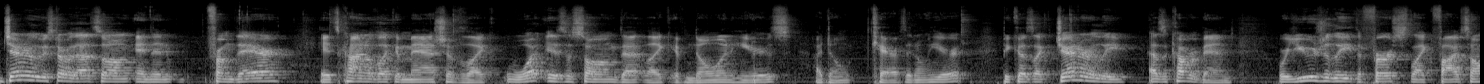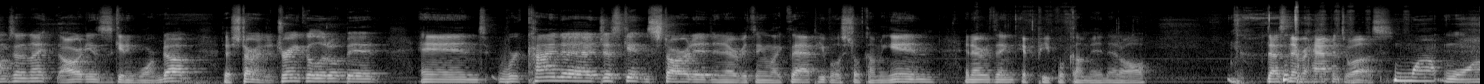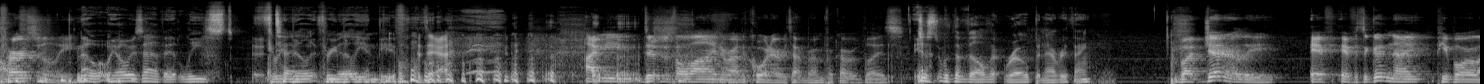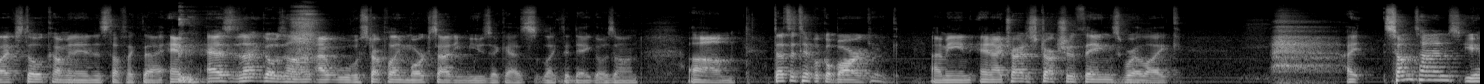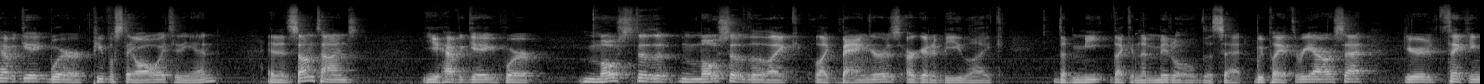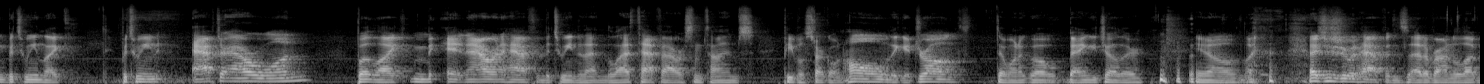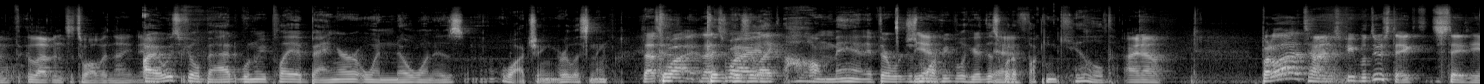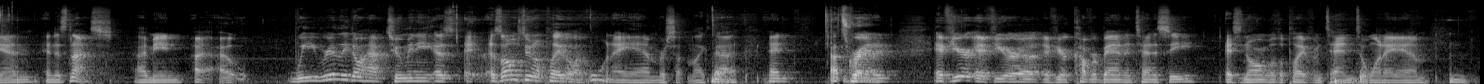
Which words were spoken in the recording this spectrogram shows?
generally we start with that song, and then from there, it's kind of like a mash of like, what is a song that like if no one hears, I don't care if they don't hear it, because like generally as a cover band, we're usually the first like five songs in the night. The audience is getting warmed up. They're starting to drink a little bit. And we're kind of just getting started and everything like that. People are still coming in and everything, if people come in at all. That's never happened to us Wah, wah. personally. No, we always have at least three 10 billion, three billion million people. Yeah. I mean, there's just a line around the corner every time Run for Cover plays. Just with the velvet rope and everything. But generally, if if it's a good night, people are like still coming in and stuff like that. And as the night goes on, I will start playing more exciting music as like the day goes on. Um, that's a typical bar gig. I mean, and I try to structure things where like I sometimes you have a gig where people stay all the way to the end, and then sometimes you have a gig where most of the most of the like like bangers are gonna be like the meat like in the middle of the set. We play a three hour set. You're thinking between like between after hour one, but like an hour and a half in between that. In the last half hour, sometimes people start going home. They get drunk. They want to go bang each other. You know, like, that's usually what happens at around 11, 11 to twelve at night. I always feel bad when we play a banger when no one is watching or listening. That's why. That's Because why you're like, oh man, if there were just Yeah. more people here, this Yeah. would have fucking killed. I know. But a lot of times people do stay stay to the end, and it's nice. I mean, I, I, we really don't have too many as as long as we don't play till like one a.m. or something like that. And That's granted. If you're if you're a, if you're a cover band in Tennessee, it's normal to play from ten to one a.m.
